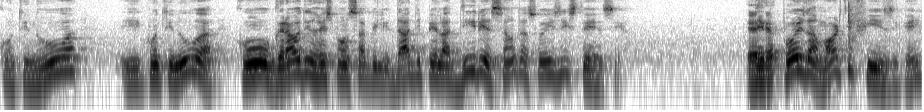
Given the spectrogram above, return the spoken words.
continua e continua com o grau de responsabilidade pela direção da sua existência. É, é Depois é... da morte física, hein?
